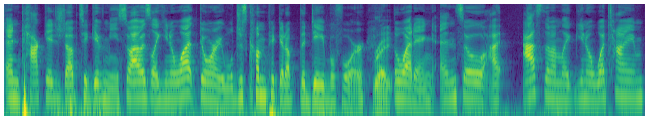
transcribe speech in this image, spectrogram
And packaged up to give me. So I was like, you know what? Don't worry, we'll just come pick it up the day before Right. the wedding. And so I asked them, I'm like, you know, what time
